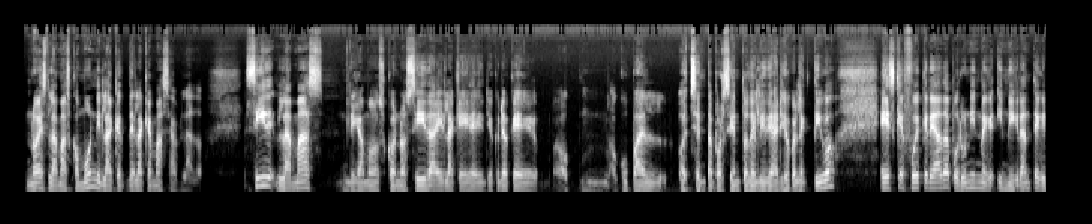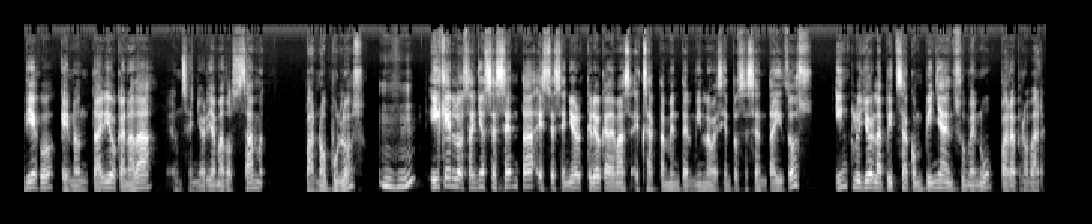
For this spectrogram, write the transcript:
no es la más común ni la que, de la que más se ha hablado. Sí, la más digamos, conocida y la que yo creo que mm, ocupa el 80% del ideario colectivo, es que fue creada por un inmigrante griego en Ontario, Canadá, un señor llamado Sam Panopoulos, y que en los años 60, este señor, creo que además exactamente en 1962, incluyó la pizza con piña en su menú para probar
